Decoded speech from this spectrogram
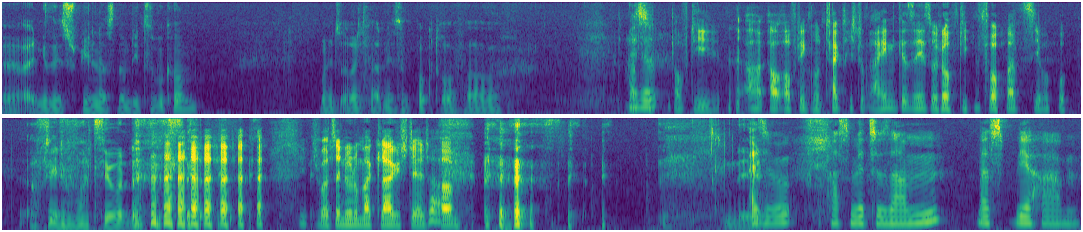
äh, eingesäß spielen lassen, um die zu bekommen. Wo ich jetzt aber gerade nicht so Bock drauf habe. Also- du auf die au- au- auf den Kontakt Richtung eingesäß oder auf die Information? Auf die Information. ich wollte es ja nur noch mal klargestellt haben. nee. Also fassen wir zusammen, was wir haben.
